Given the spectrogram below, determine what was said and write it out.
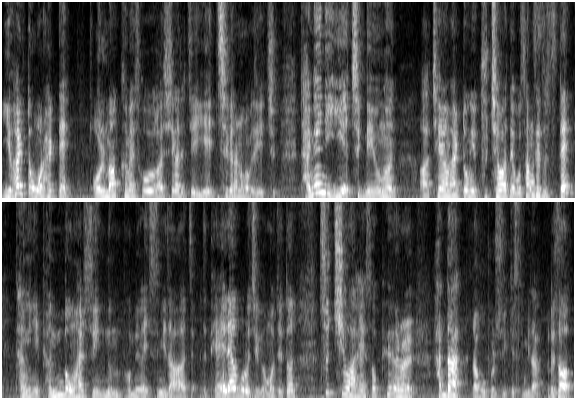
이 활동을 할 때 얼만큼의 소요가 시간 될지 예측을 하는 겁니다. 예측. 당연히 이 예측 내용은 아, 체험 활동이 구체화되고 상세됐을 때 당연히 변동할 수 있는 범위가 있습니다. 대략으로 지금 어쨌든 수치화해서 표현을 한다라고 볼 수 있겠습니다. 그래서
